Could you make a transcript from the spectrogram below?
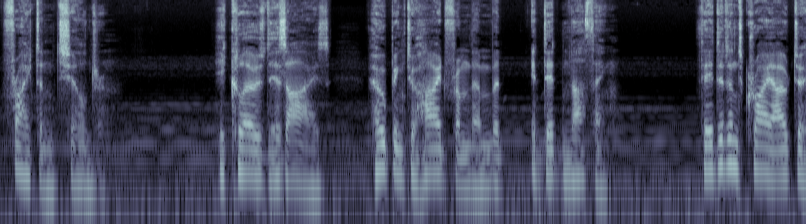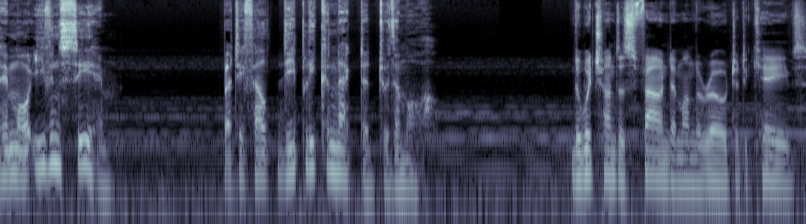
frightened children. He closed his eyes, hoping to hide from them, but it did nothing. They didn't cry out to him or even see him, but he felt deeply connected to them all. The witch hunters found them on the road to the caves.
